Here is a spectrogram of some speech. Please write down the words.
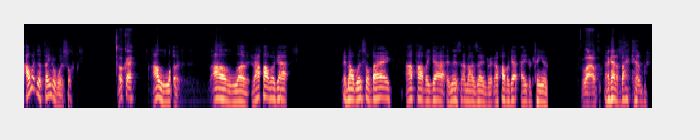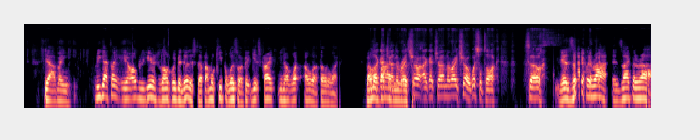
I went to the finger whistle. Okay. I love it. I love it, and I probably got in my whistle bag. I probably got, and this I'm not exaggerating. I probably got eight or ten. Wow. I got a backup. Yeah, I mean, we got to think, you know, over the years, as long as we've been doing this stuff, I'm gonna keep a whistle. If it gets cracked, you know what? Oh, I'll throw it away. But well, I got you on the right whistle. show. I got you on the right show. Whistle talk. So exactly right. Exactly right.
